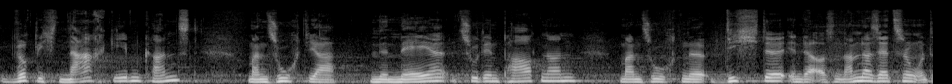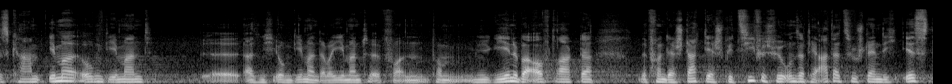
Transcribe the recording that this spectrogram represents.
wirklich nachgeben kannst. Man sucht ja eine Nähe zu den Partnern, man sucht eine Dichte in der Auseinandersetzung und es kam immer irgendjemand, äh, also nicht irgendjemand, aber jemand äh, von, vom Hygienebeauftragter von der Stadt, der spezifisch für unser Theater zuständig ist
